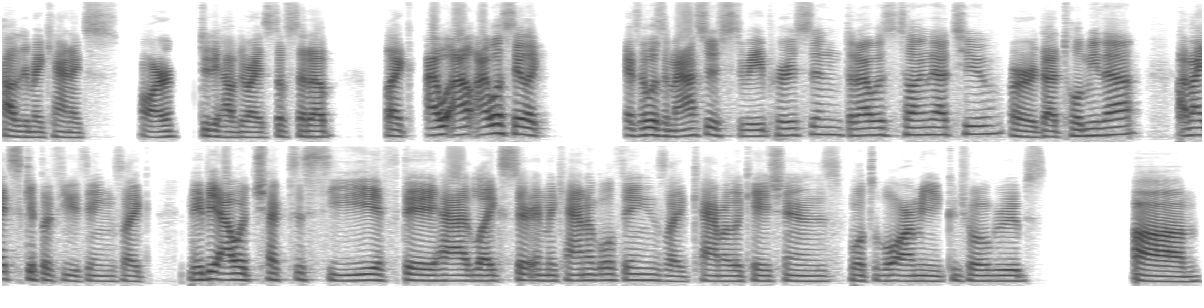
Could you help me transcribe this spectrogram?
how their mechanics are. Do they have the right stuff set up? Like I, I, I will say like if it was a Masters three person that I was telling that to or that told me that, I might skip a few things. Like maybe I would check to see if they had like certain mechanical things like camera locations, multiple army control groups. Um,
